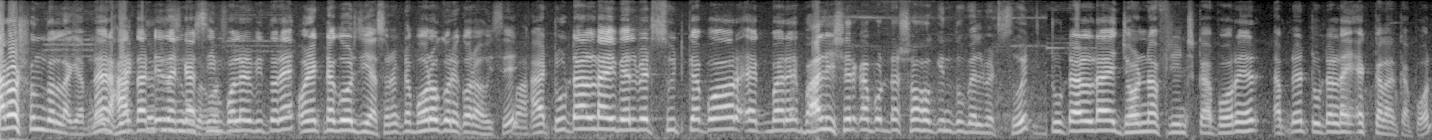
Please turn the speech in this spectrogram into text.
আরও সুন্দর লাগে আপনার। হাতার ডিজাইন সুন্দর, সিম্পলের ভিতরে অনেকটা গর্জিয়াস অনেকটা বড় করে করা হয়েছে। আর টোটালটাই ভেলভেট সুইট কাপড় একবারে বালিশের কাপড়টা সহ কিন্তু ভেলভেট সুইট টোটালটাই ঝর্ণা প্রিন্ট কাপড়ের আপনার টোটালটাই এক কালার কাপড়।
